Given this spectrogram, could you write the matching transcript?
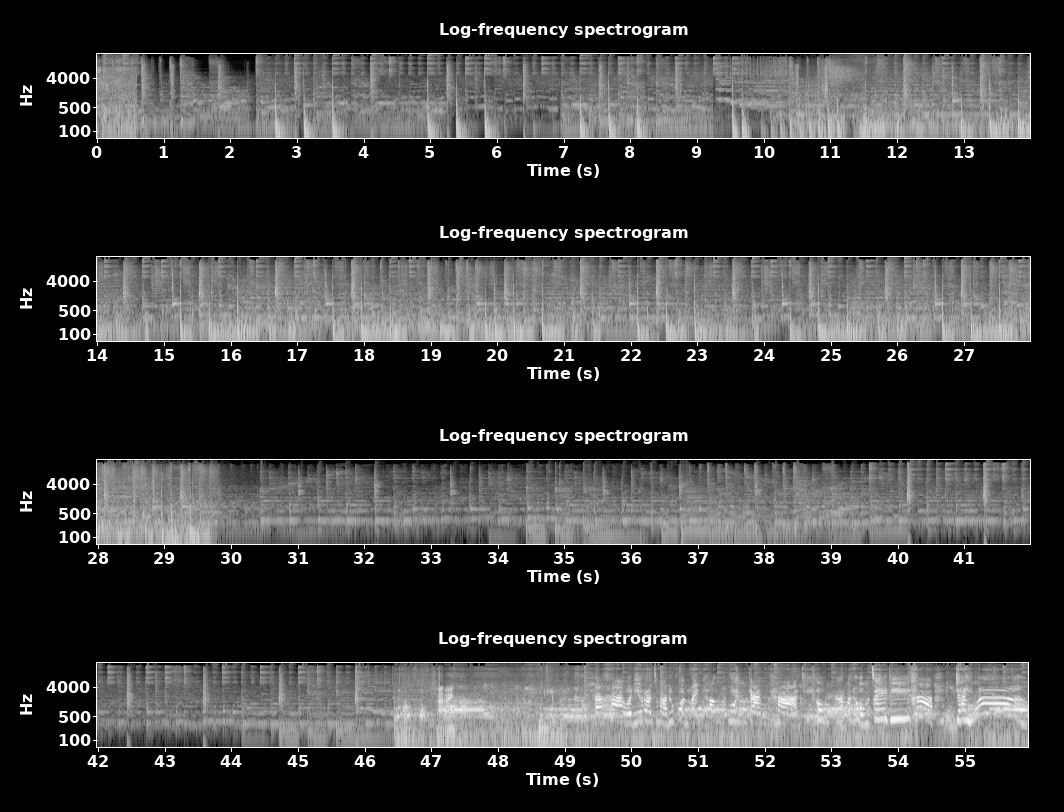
นนี้เราจะพาทุกคนไปทำบุญกันค่ะ ที่องค์พระปฐมเจดีย์ค่ะ ใหญ่มาก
